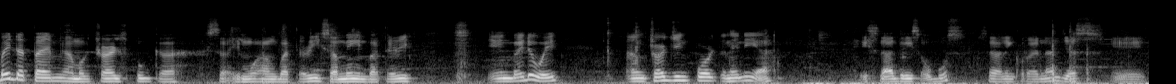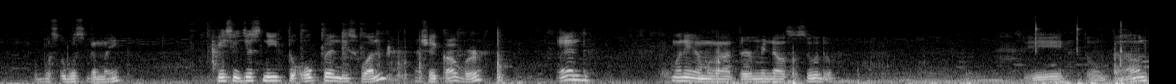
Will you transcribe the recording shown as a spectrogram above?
By the time nga mag-charge pug ka sa imo ang battery sa main battery. And by the way ang charging port na niya is na address ubos sa lingkuranan just eh, ubos-ubos gamay. Okay so just need to open this one na siya cover. And muna yung mga terminal sa sudo see tone down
